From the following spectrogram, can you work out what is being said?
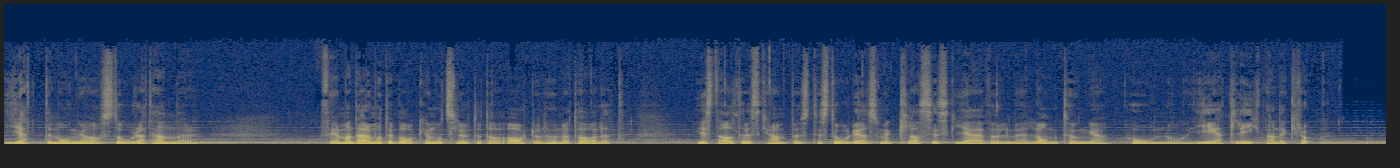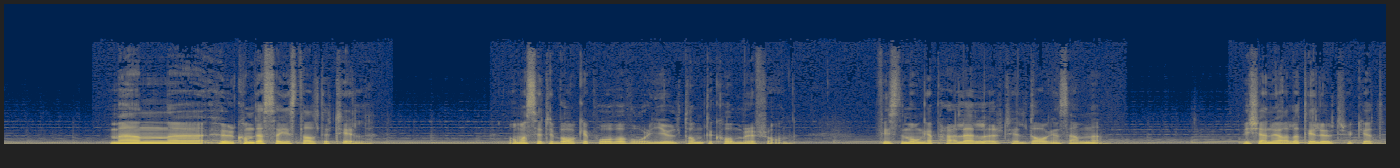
jättemånga och stora tänder. Ser man däremot tillbaka mot slutet av 1800-talet gestaltades Krampus till stor del som en klassisk djävul med lång tunga, horn och getliknande kropp. Men eh, hur kom dessa gestalter till? Om man ser tillbaka på var vår jultomte kommer ifrån finns det många paralleller till dagens ämne. Vi känner ju alla till uttrycket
